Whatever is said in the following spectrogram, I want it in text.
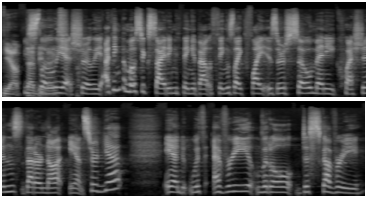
Yeah. You That'd be slowly nice. yet surely. I think the most exciting thing about things like flight is there's so many questions that are not answered yet. And with every little discovery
